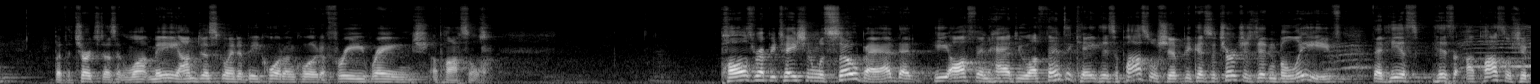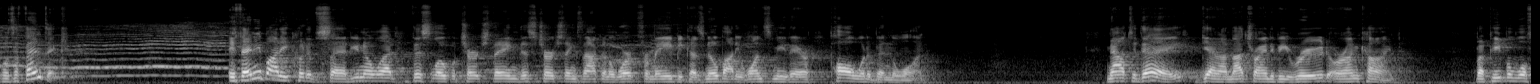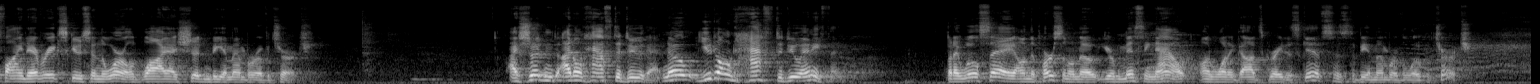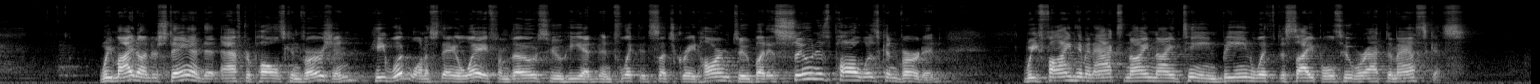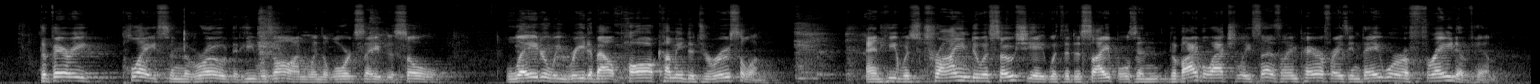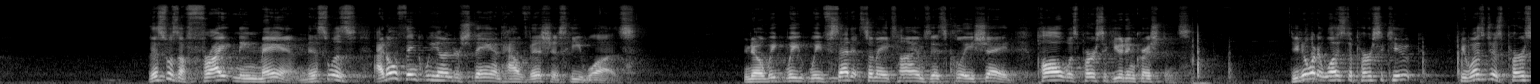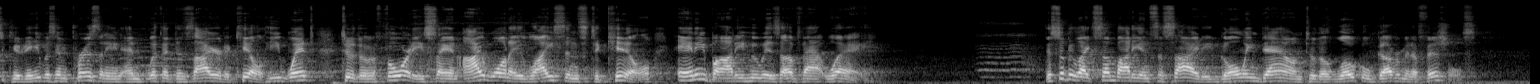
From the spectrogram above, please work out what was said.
but the church doesn't want me. I'm just going to be, quote unquote, a free range apostle. Paul's reputation was so bad that he often had to authenticate his apostleship because the churches didn't believe that his, his apostleship was authentic. If anybody could have said, you know what, this local church thing, this church thing's not going to work for me because nobody wants me there, Paul would have been the one. Now, today, again, I'm not trying to be rude or unkind, but people will find every excuse in the world why I shouldn't be a member of a church. I shouldn't, I don't have to do that. No, you don't have to do anything. But I will say, on the personal note, you're missing out on one of God's greatest gifts is to be a member of a local church. We might understand that after Paul's conversion, he would want to stay away from those who he had inflicted such great harm to, but as soon as Paul was converted, we find him in Acts 9:19 being with disciples who were at Damascus. The very place and the road that he was on when the Lord saved his soul. Later we read about Paul coming to Jerusalem and he was trying to associate with the disciples and the Bible actually says and I'm paraphrasing they were afraid of him. This was a frightening man. This was, I don't think we understand how vicious he was. You know, we, we, we've said it so many times, it's cliched. Paul was persecuting Christians. Do you know what it was to persecute? He wasn't just persecuting, he was imprisoning and with a desire to kill. He went to the authorities saying, I want a license to kill anybody who is of that way. This would be like somebody in society going down to the local government officials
